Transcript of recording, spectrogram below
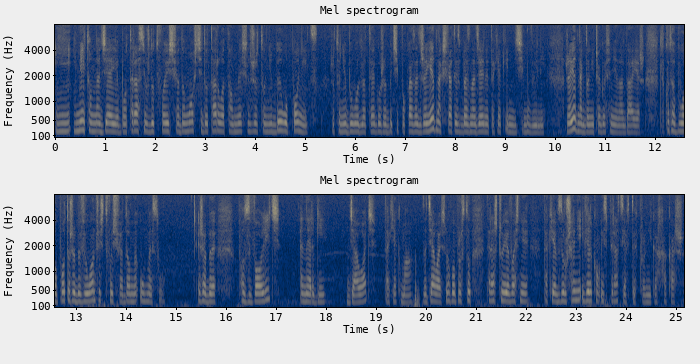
I, I miej tą nadzieję, bo teraz już do Twojej świadomości dotarła ta myśl, że to nie było po nic, że to nie było dlatego, żeby Ci pokazać, że jednak świat jest beznadziejny, tak jak inni Ci mówili, że jednak do niczego się nie nadajesz, tylko to było po to, żeby wyłączyć Twój świadomy umysł, żeby pozwolić energii działać tak, jak ma zadziałać. No po prostu teraz czuję właśnie takie wzruszenie i wielką inspirację w tych kronikach Hakaszy.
